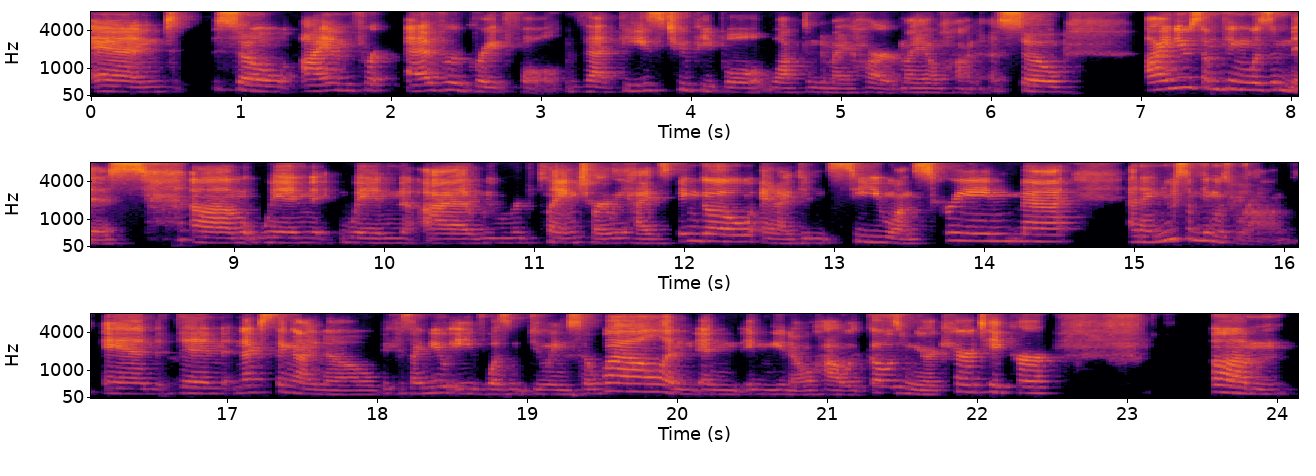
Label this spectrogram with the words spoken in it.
And so I am forever grateful that these two people walked into my heart, my Ohana. So I knew something was amiss um, when when uh, we were playing Charlie Hides Bingo, and I didn't see you on screen, Matt and I knew something was wrong. And then next thing I know, because I knew Eve wasn't doing so well and, and, and you know how it goes when you're a caretaker, um,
